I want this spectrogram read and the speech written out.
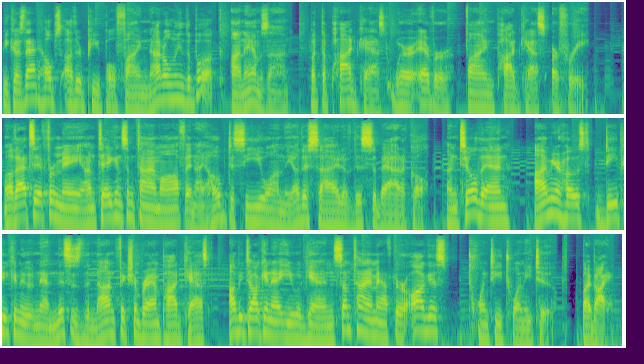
because that helps other people find not only the book on Amazon, but the podcast wherever fine podcasts are free. Well, that's it for me. I'm taking some time off and I hope to see you on the other side of this sabbatical. Until then, I'm your host, DP Knudten, and this is the Nonfiction Brand Podcast. I'll be talking at you again sometime after August 2022. Bye bye.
